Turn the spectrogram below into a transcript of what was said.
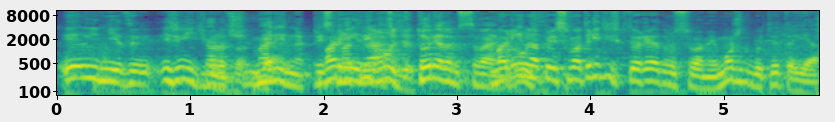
Или нет, извините Короче. Марина, Да. присмотритесь, Марина, кто рядом с вами. Марина, присмотритесь, кто рядом с вами. Может быть, это я.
